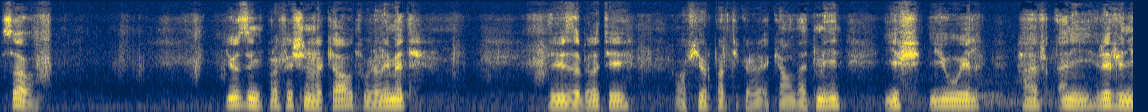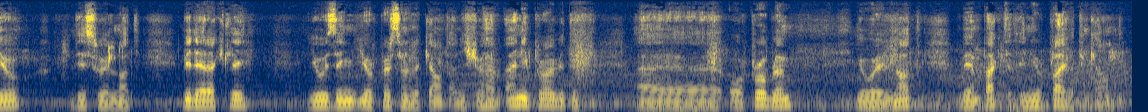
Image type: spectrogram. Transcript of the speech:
So using professional account will limit the usability of your particular account. That means if you will have any revenue, this will not be directly using your personal account. And if you have any private uh, or problem, you will not be impacted in your private account.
